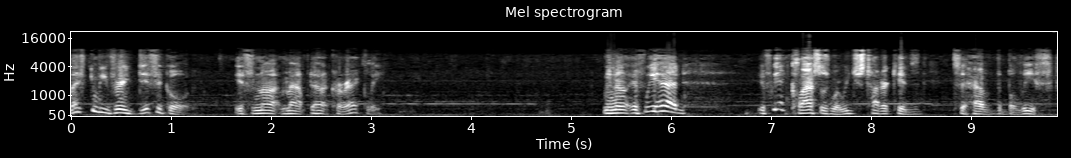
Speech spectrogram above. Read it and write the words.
life can be very difficult if not mapped out correctly. You know, if we had, if we had classes where we just taught our kids to have the belief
